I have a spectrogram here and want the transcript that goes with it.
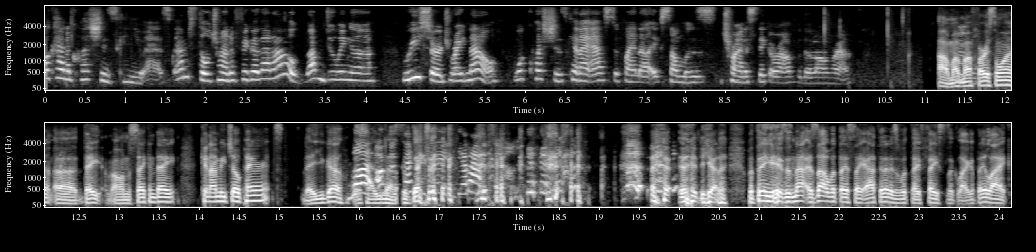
what kind of questions can you ask? I'm still trying to figure that out. I'm doing a research right now. What questions can I ask to find out if someone's trying to stick around for the long run? Oh, my, my hmm. first one, uh, date on the second date. Can I meet your parents? There you go. What you on know. the second date? Get out of town. you gotta but thing is it's not it's not what they say after that is what their face look like if they like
